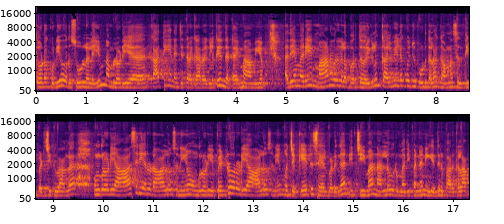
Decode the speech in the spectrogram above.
சூடக்கூடிய ஒரு சூழ்நிலையும் நம்மளுடைய கார்த்திகை நட்சத்திரக்காரர்களுக்கு இந்த டைம் அமையும். அதே மாதிரி மாணவர்களை பொறுத்த வரைக்கும் கல்வியில் கொஞ்சம் கூடுதலாக கவனம் செலுத்தி படிச்சுட்டு வாங்க. உங்களுடைய ஆசிரியரோட ஆலோசனையும் உங்களுடைய பெற்றோருடைய ஆலோசனையும் கொஞ்சம் கேட்டு செயல்படுங்க. நிச்சயமாக நல்ல ஒரு மதிப்பெண்ணை நீங்கள் எதிர்பார்க்கலாம்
